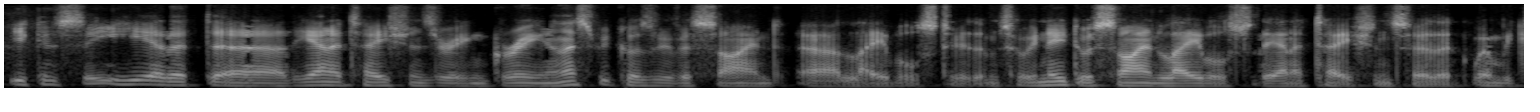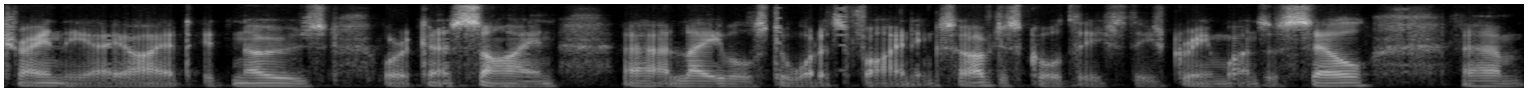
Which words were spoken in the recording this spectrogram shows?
you can see here that uh, the annotations are in green, and that's because we've assigned uh, labels to them. So we need to assign labels to the annotation so that when we train the AI, it, it knows or it can assign uh, labels to what it's finding. So I've just called these these green ones a cell. Um,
